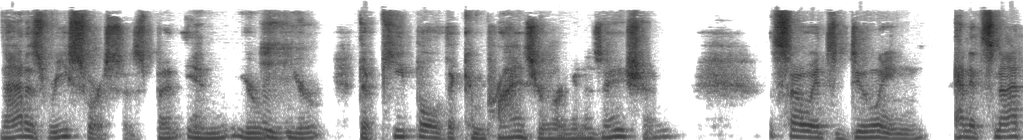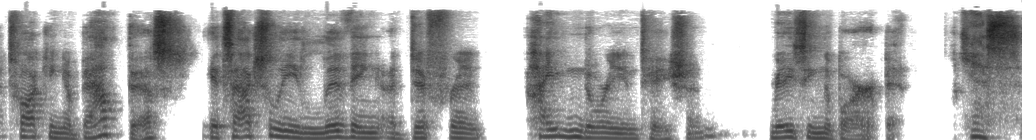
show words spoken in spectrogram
not as resources but in your mm-hmm. your the people that comprise your organization. So it's doing and it's not talking about this it's actually living a different heightened orientation raising the bar a bit. Yes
